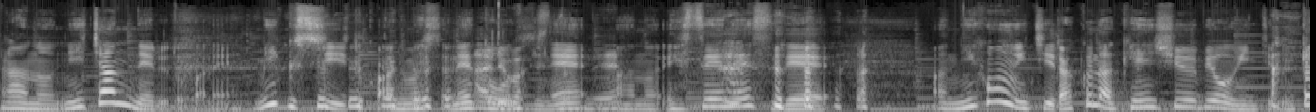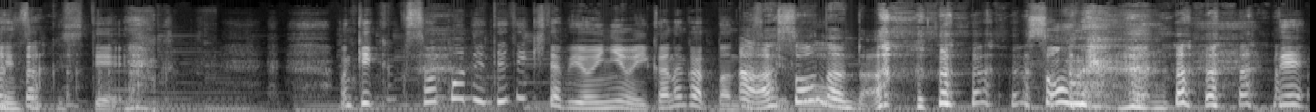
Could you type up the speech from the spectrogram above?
あの2チャンネルとかね mixi とかありましたね 当時ね。ねあの SNS であ日本一楽な研修病院っていうのを検索してまあ結局そこで出てきた病院には行かなかったんですけど。あそうなんだ。そうなん。で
